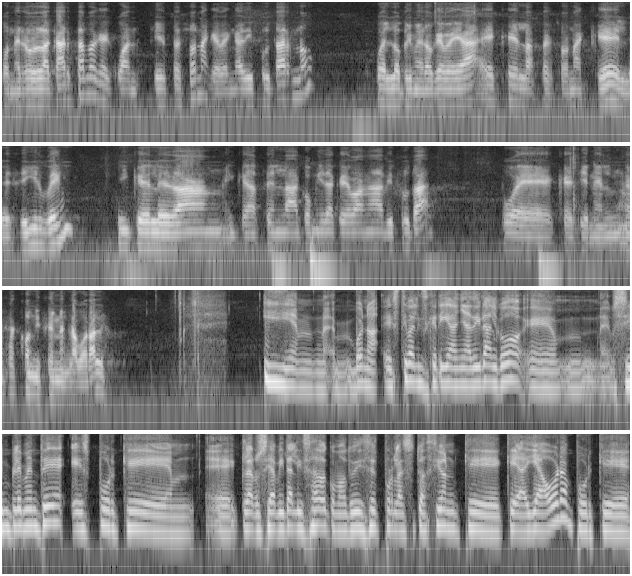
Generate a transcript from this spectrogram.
ponerlo en la carta para que cualquier persona que venga a disfrutarnos, pues lo primero que vea es que las personas que le sirven y que le dan y que hacen la comida que van a disfrutar, pues que tienen esas condiciones laborales. Y em, bueno, Estivalis quería añadir algo, em, simplemente es porque, em, eh, claro, se ha viralizado, como tú dices, por la situación que, que hay ahora, porque,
